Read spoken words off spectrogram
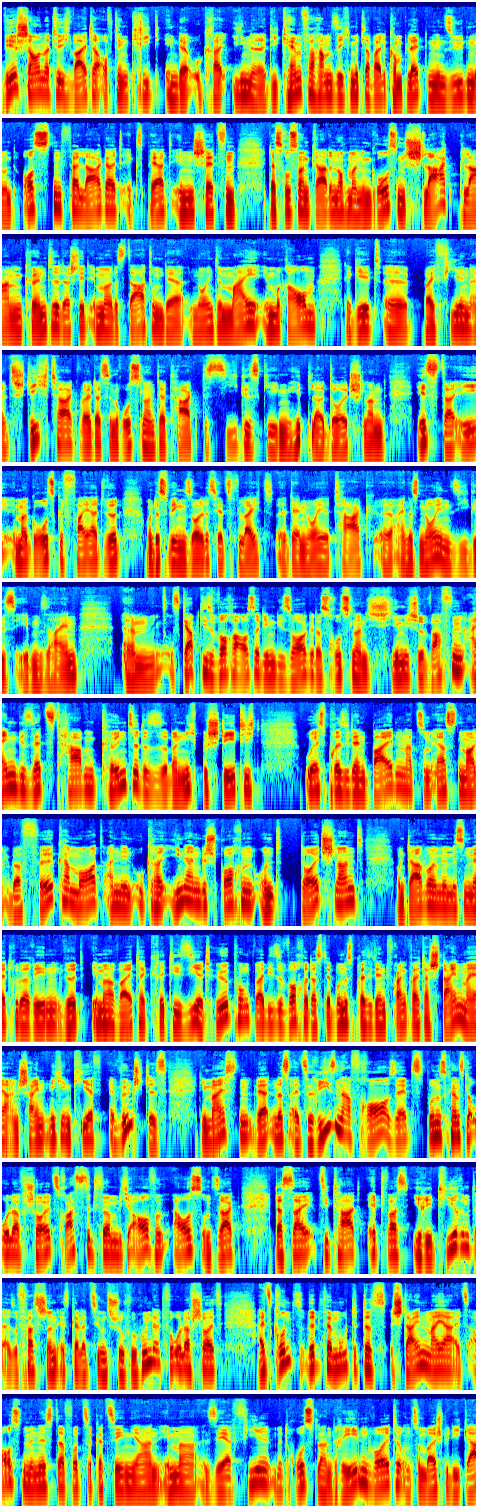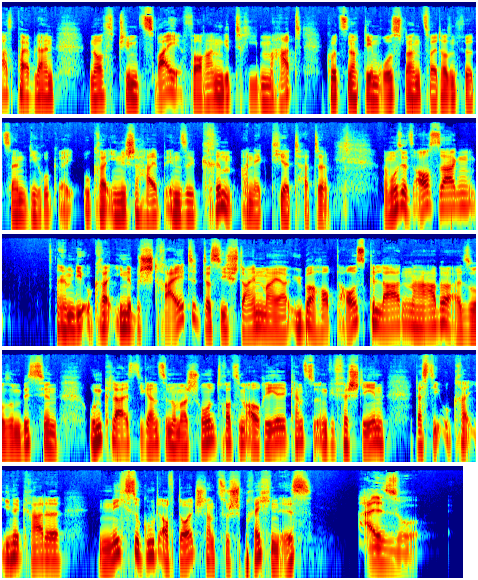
Wir schauen natürlich weiter auf den Krieg in der Ukraine. Die Kämpfe haben sich mittlerweile komplett in den Süden und Osten verlagert. ExpertInnen schätzen, dass Russland gerade nochmal einen großen Schlag planen könnte. Da steht immer das Datum der 9. Mai im Raum. Der gilt äh, bei vielen als Stichtag, weil das in Russland der Tag des Sieges gegen Hitler-Deutschland ist, da eh immer groß gefeiert wird. Und deswegen soll das jetzt vielleicht äh, der neue Tag äh, eines neuen Sieges eben sein. Ähm, es gab diese Woche außerdem die Sorge, dass Russland chemische Waffen eingesetzt haben könnte. Das ist aber nicht bestätigt. US-Präsident Biden hat zum ersten Mal über Völkermord an den Ukrainern gesprochen und Deutschland, und da wollen wir ein bisschen mehr drüber reden, wird immer weiter kritisiert. Höhepunkt war diese Woche, dass der Bundespräsident Frank-Walter Steinmeier anscheinend nicht in Kiew erwünscht ist. Die meisten werten das als Riesenaffront. Selbst Bundeskanzler Olaf Scholz rastet förmlich auf und aus und sagt, das sei, Zitat, etwas irritierend, also fast schon Eskalationsstufe 100 für Olaf Scholz. Als Grund wird vermutet, dass Steinmeier als Außenminister vor circa zehn Jahren immer sehr viel mit Russland reden wollte und zum Beispiel die Gaspipeline Nord Stream 2 vorangetrieben hat, kurz nachdem Russland 2014 die ukrainische Halbinsel Krim annektiert hatte. Man muss jetzt auch sagen, ähm, die Ukraine bestreitet, dass sie Steinmeier überhaupt ausgeladen habe. Also so ein bisschen unklar ist die ganze Nummer schon. Trotzdem, Aurel, kannst du irgendwie verstehen, dass die Ukraine gerade nicht so gut auf Deutschland zu sprechen ist? Also,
